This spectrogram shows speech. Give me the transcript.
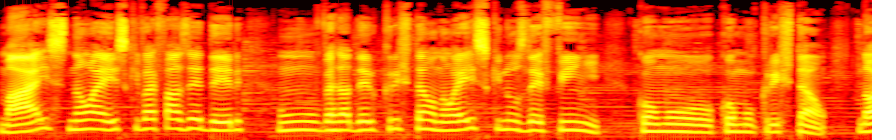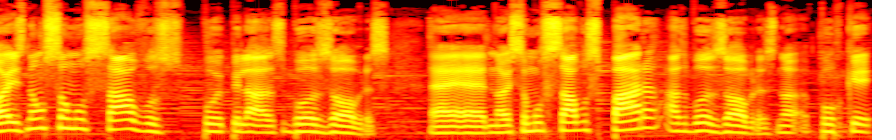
Mas não é isso que vai fazer dele um verdadeiro cristão. Não é isso que nos define como, como cristão. Nós não somos salvos por, pelas boas obras. É, nós somos salvos para as boas obras, porque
